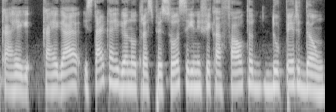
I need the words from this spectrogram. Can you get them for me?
carregar, estar carregando outras pessoas significa a falta do perdão.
